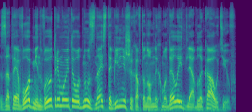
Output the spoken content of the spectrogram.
Зате в обмін ви отримуєте одну з найстабільніших автономних моделей для блекаутів.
